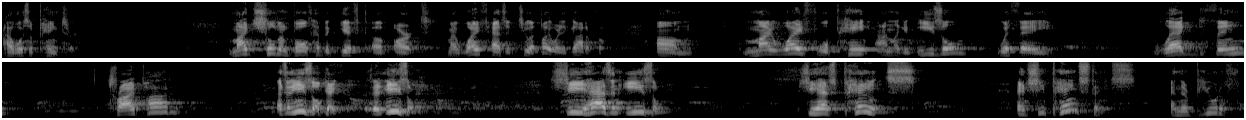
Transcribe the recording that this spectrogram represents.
I was a painter. My children both have the gift of art. My wife has it too. I probably where they got it from. Um, my wife will paint on like an easel with a legged thing tripod? That's an easel. Okay, it's an easel. She has an easel. She has paints. And she paints things, and they're beautiful.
